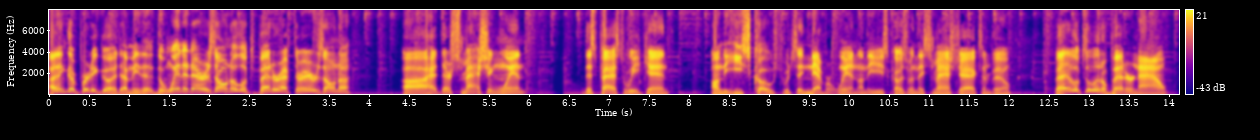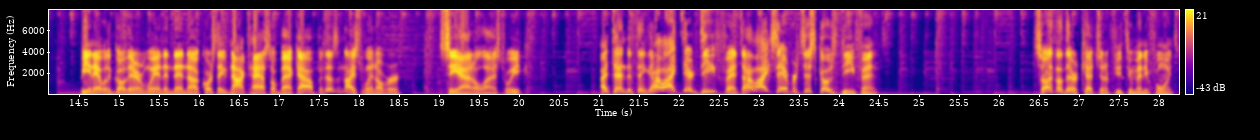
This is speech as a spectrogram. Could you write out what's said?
I think they're pretty good. I mean, the, the win at Arizona looks better after Arizona uh, had their smashing win this past weekend on the East Coast, which they never win on the East Coast when they smash Jacksonville. But it looks a little better now, being able to go there and win. And then, uh, of course, they knocked Hassel back out, but it was a nice win over Seattle last week. I tend to think, I like their defense. I like San Francisco's defense. So I thought they were catching a few too many points.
